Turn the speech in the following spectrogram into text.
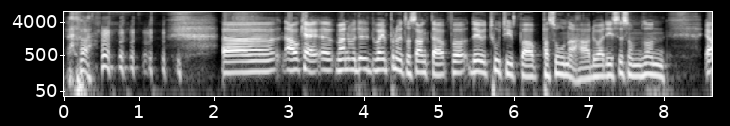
Uh, ok, eh, men du, du var inne på noe interessant der. For det er jo to typer personer her. Du har disse som sånn Ja,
